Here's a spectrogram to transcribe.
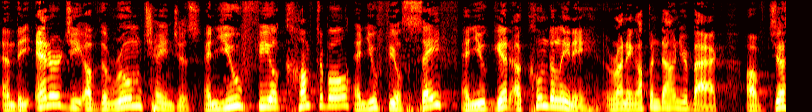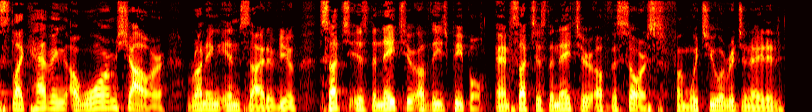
and the energy of the room changes and you feel comfortable and you feel safe and you get a kundalini running up and down your back of just like having a warm shower running inside of you. Such is the nature of these people, and such is the nature of the source from which you originated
